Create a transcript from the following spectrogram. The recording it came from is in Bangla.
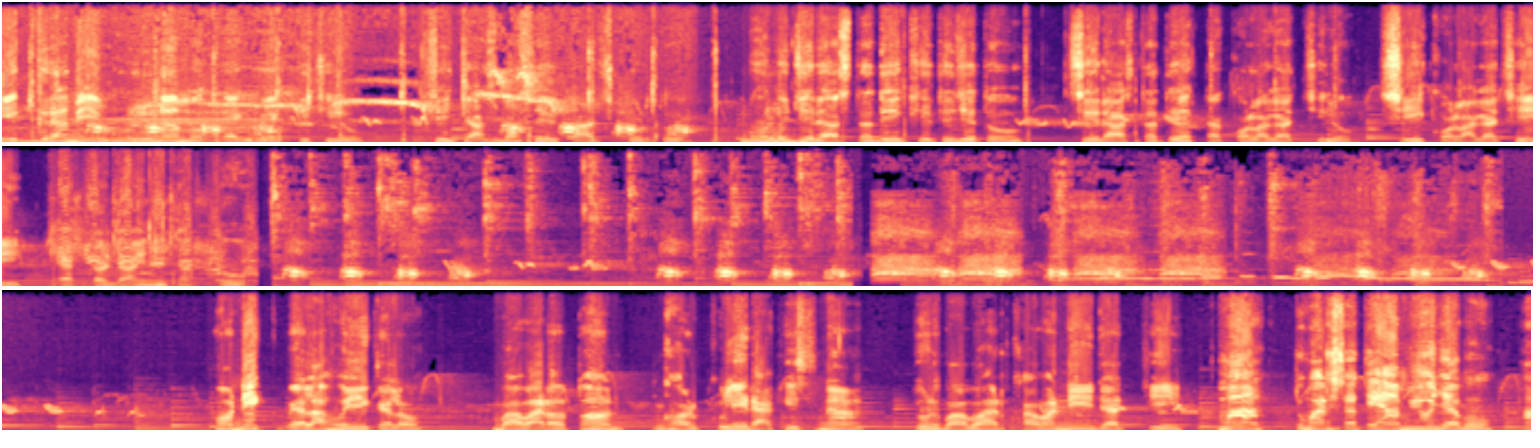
এক গ্রামে ভোলু নামক এক ব্যক্তি ছিল। সে চাষবাসের কাজ করত। ভোলু যে রাস্তা দিয়ে খেতে যেত, সে রাস্তাতে একটা কলা গাছ ছিল। সেই কলা গাছে একটা ডাইনি থাকতো। অনেক বেলা হয়ে গেল। বাবা রতন, ঘর খুলে রাখিস না। তোর বাবার খাবার নিয়ে যাচ্ছি। মা, তোমার সাথে আমিও যাব।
